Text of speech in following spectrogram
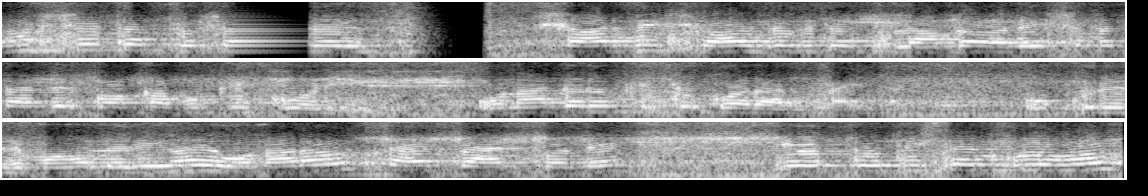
অবশ্যই এটা প্রশাসনের সার্বিক সহযোগিতা ছিল আমরা অনেক সময় তাদের বকাবকি করি ওনাদেরও কিছু করার নাই মহলেরই হয়, ওনারাও চায় প্রাণপণে যে প্রতিষ্ঠানগুলো হোক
